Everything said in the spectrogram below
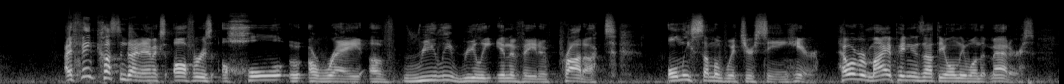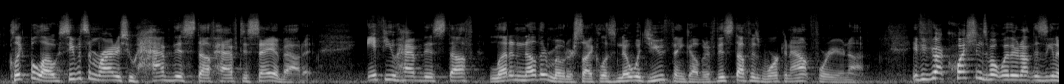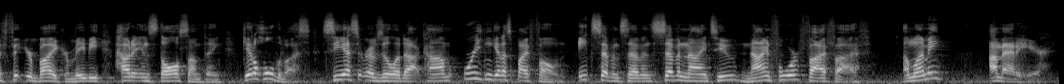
I think Custom Dynamics offers a whole array of really, really innovative products, only some of which you're seeing here. However, my opinion is not the only one that matters. Click below, see what some riders who have this stuff have to say about it. If you have this stuff, let another motorcyclist know what you think of it, if this stuff is working out for you or not. If you've got questions about whether or not this is going to fit your bike or maybe how to install something, get a hold of us. Us at RevZilla.com or you can get us by phone, 877 792 9455. I'm Lemmy. I'm out of here.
